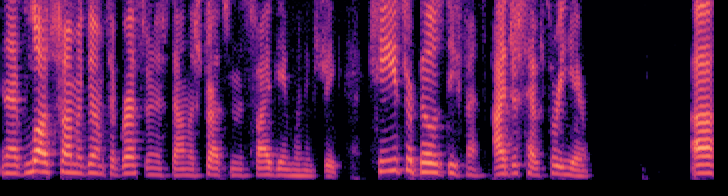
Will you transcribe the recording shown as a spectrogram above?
And I've loved Sean McDermott's aggressiveness down the stretch in this five game winning streak. Keys for Bills defense. I just have three here. Uh,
